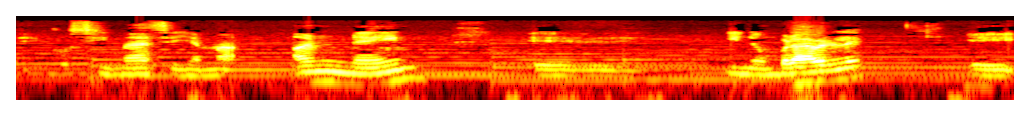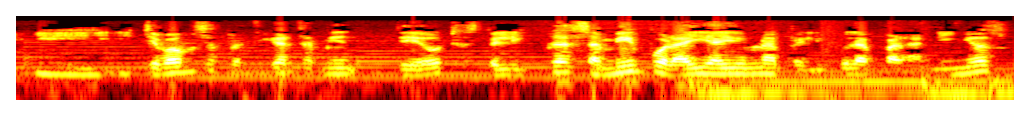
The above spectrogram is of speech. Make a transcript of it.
de Cosima, se llama Unnamed, eh, Innombrable, eh, y, y, te vamos a platicar también de otras películas. También por ahí hay una película para niños,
